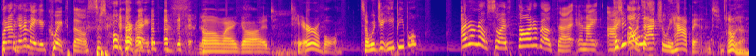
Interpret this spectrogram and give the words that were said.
But I'm gonna make it quick though, so don't worry right. about it. Oh my god, terrible. So, would you eat people? I don't know. So I've thought about that, and I Because you know it's actually happened. Oh yeah,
